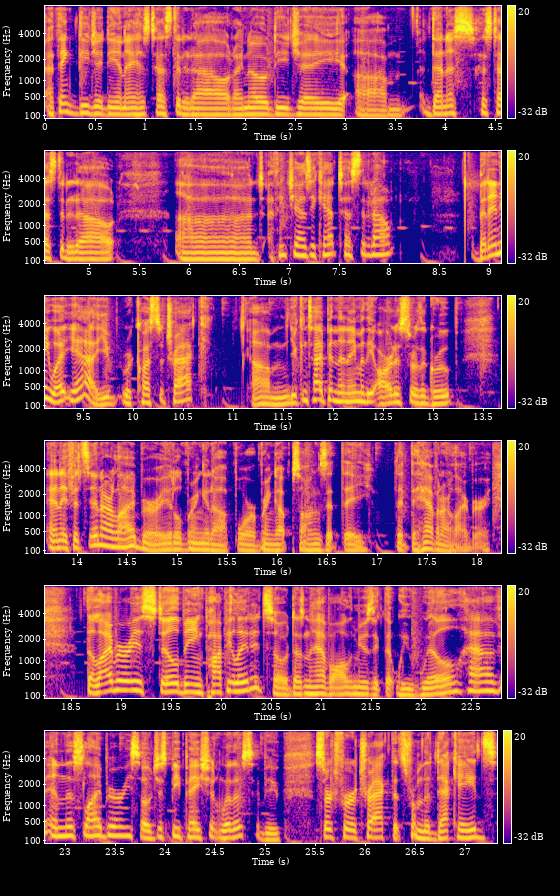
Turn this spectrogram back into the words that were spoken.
I think DJ DNA has tested it out. I know DJ um, Dennis has tested it out. Uh, I think Jazzy Cat tested it out. But anyway, yeah, you request a track. Um, you can type in the name of the artist or the group, and if it's in our library, it'll bring it up or bring up songs that they that they have in our library. The library is still being populated, so it doesn't have all the music that we will have in this library. So just be patient with us. If you search for a track that's from the decades,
